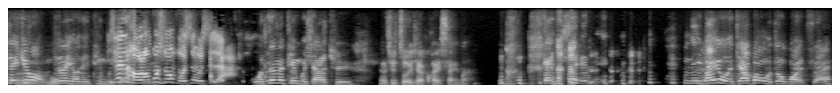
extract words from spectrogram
这句话我们真的有点听不下去。你现在是喉咙不舒服是不是啊？我真的听不下去。要去做一下快筛吗。感谢你，你来我家帮我做快筛。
